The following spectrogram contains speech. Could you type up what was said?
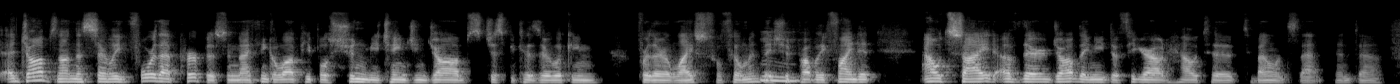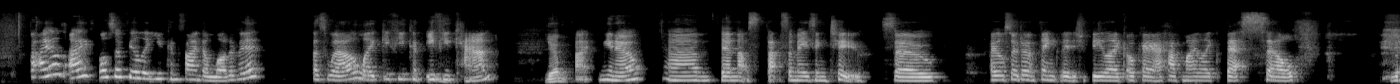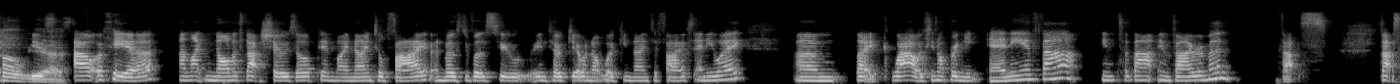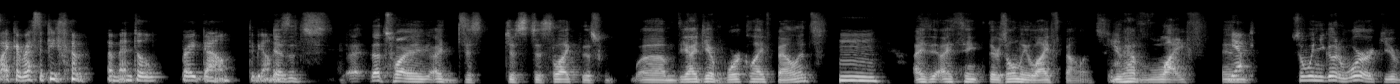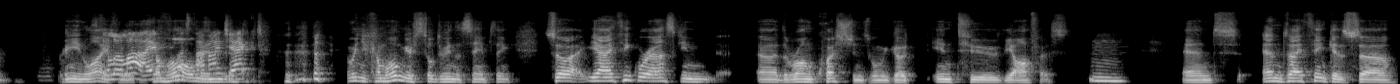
a job's not necessarily for that purpose and i think a lot of people shouldn't be changing jobs just because they're looking for their life's fulfillment mm. they should mm. probably find it outside of their job they need to figure out how to to balance that. And uh, i i also feel that you can find a lot of it as well. Like if you can if you can yep. You know um then that's that's amazing too. So i also don't think that it should be like okay i have my like best self no yeah. out of here. And like none of that shows up in my nine till five. And most of us who in tokyo are not working nine to fives anyway. Um like wow if you're not bringing any of that into that environment, that's that's like a recipe for a mental breakdown. To be honest, yeah, that's uh, that's why I just just dislike this um, the idea of work life balance. Mm. I I think there's only life balance. Yeah. You have life, and yep. so when you go to work, you're bringing life. Still alive. Come home Last time and, I checked. when you come home, you're still doing the same thing. So uh, yeah, I think we're asking uh, the wrong questions when we go into the office. Mm and and I think as uh,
